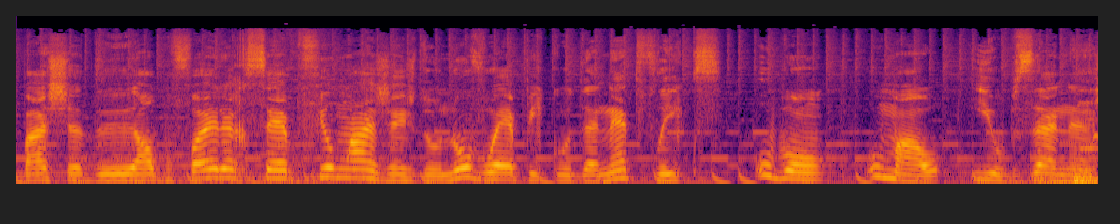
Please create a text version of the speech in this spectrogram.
Baixa de Albufeira recebe filmagens do novo épico da Netflix, O Bom, o Mau e o Besanas.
